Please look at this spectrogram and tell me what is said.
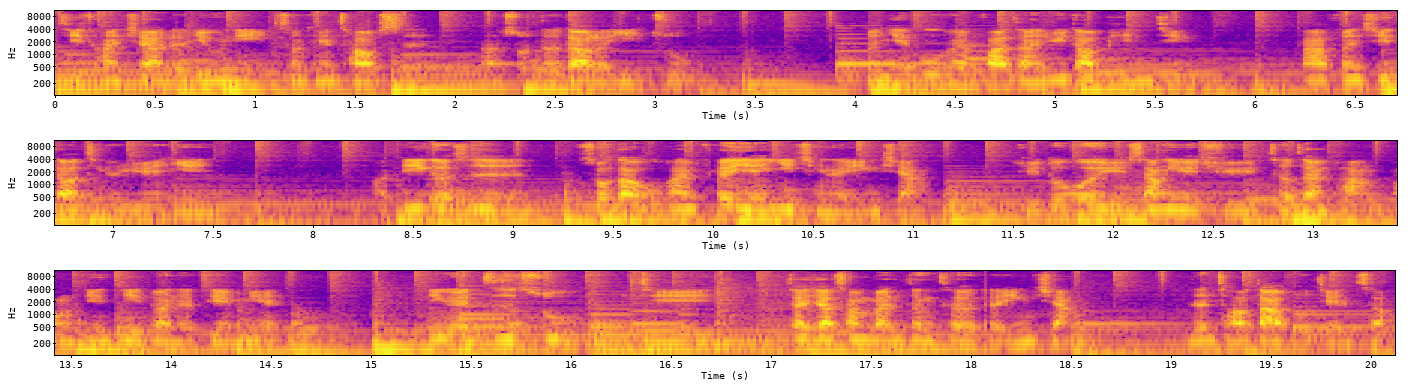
集团下的 Uni 生鲜超市啊所得到的益助，本业部分发展遇到瓶颈。他分析到几个原因啊，第一个是受到武汉肺炎疫情的影响，许多位于商业区、车站旁黄金地段的店面，因为自述以及在家上班政策的影响，人潮大幅减少。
